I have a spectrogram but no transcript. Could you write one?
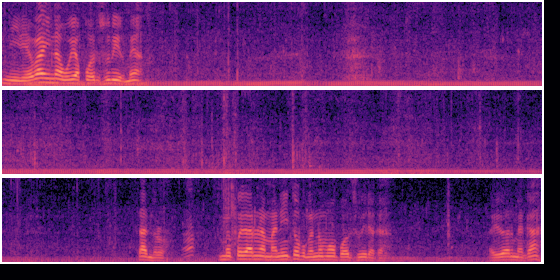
Ni de vaina voy a poder subirme. Sandro, ¿Ah? ¿tú me puedes dar una manito porque no me voy a poder subir acá? Ayudarme acá.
